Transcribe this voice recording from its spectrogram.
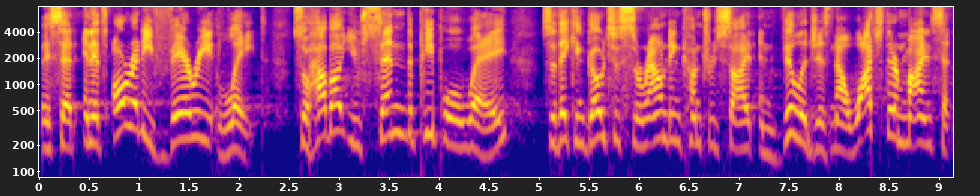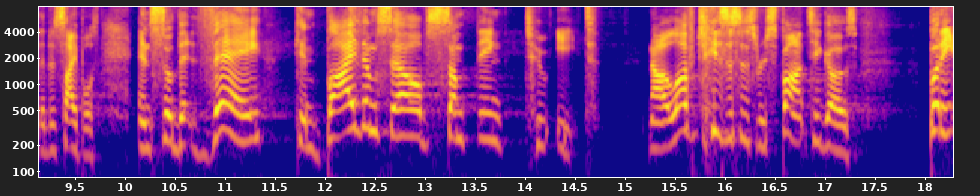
They said, and it's already very late. So, how about you send the people away so they can go to surrounding countryside and villages? Now, watch their mindset, the disciples, and so that they can buy themselves something to eat. Now, I love Jesus' response. He goes, But he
